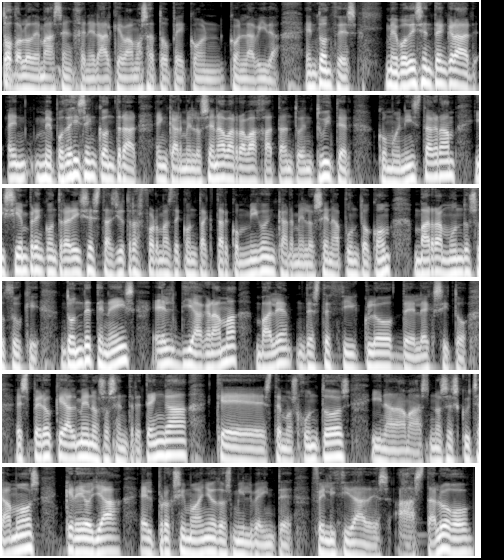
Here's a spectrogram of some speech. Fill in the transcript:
todo lo demás en general, que vamos a tope con, con la vida. Entonces, me podéis, integrar, me podéis encontrar en Carmelosena barra baja, tanto en Twitter como en Instagram, y siempre encontraréis estas y otras formas de contactar conmigo en carmelosena.com barra Mundo Suzuki, donde tenéis el diagrama, ¿vale?, de este ciclo del éxito. Espero que al menos os entretenga, que estemos juntos y nada más. Nos escuchamos, creo ya, el próximo año 2020. Felicidades. Hasta luego.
